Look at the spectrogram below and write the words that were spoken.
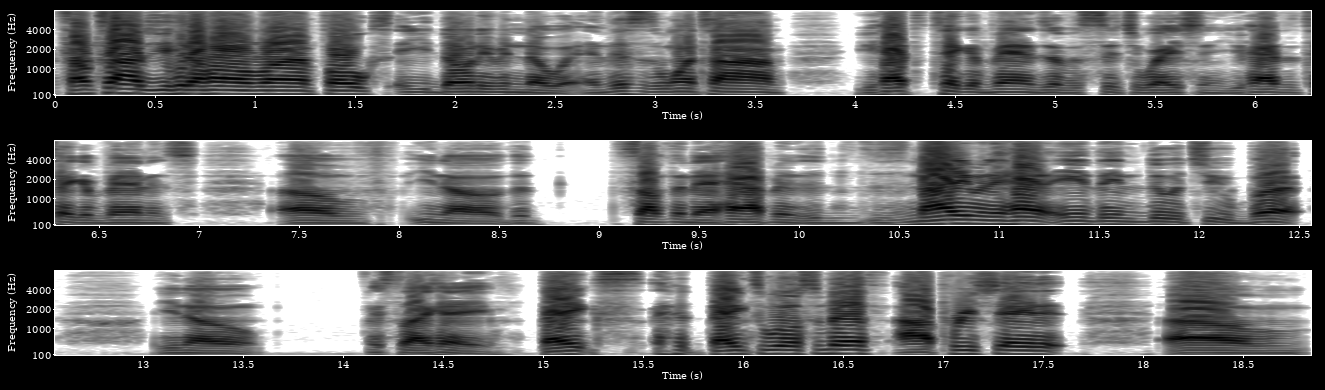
sometimes you hit a home run, folks, and you don't even know it. And this is one time you have to take advantage of a situation. You have to take advantage of you know the something that happened. It's not even had anything to do with you, but you know it's like, hey, thanks, thanks, Will Smith. I appreciate it. Um,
